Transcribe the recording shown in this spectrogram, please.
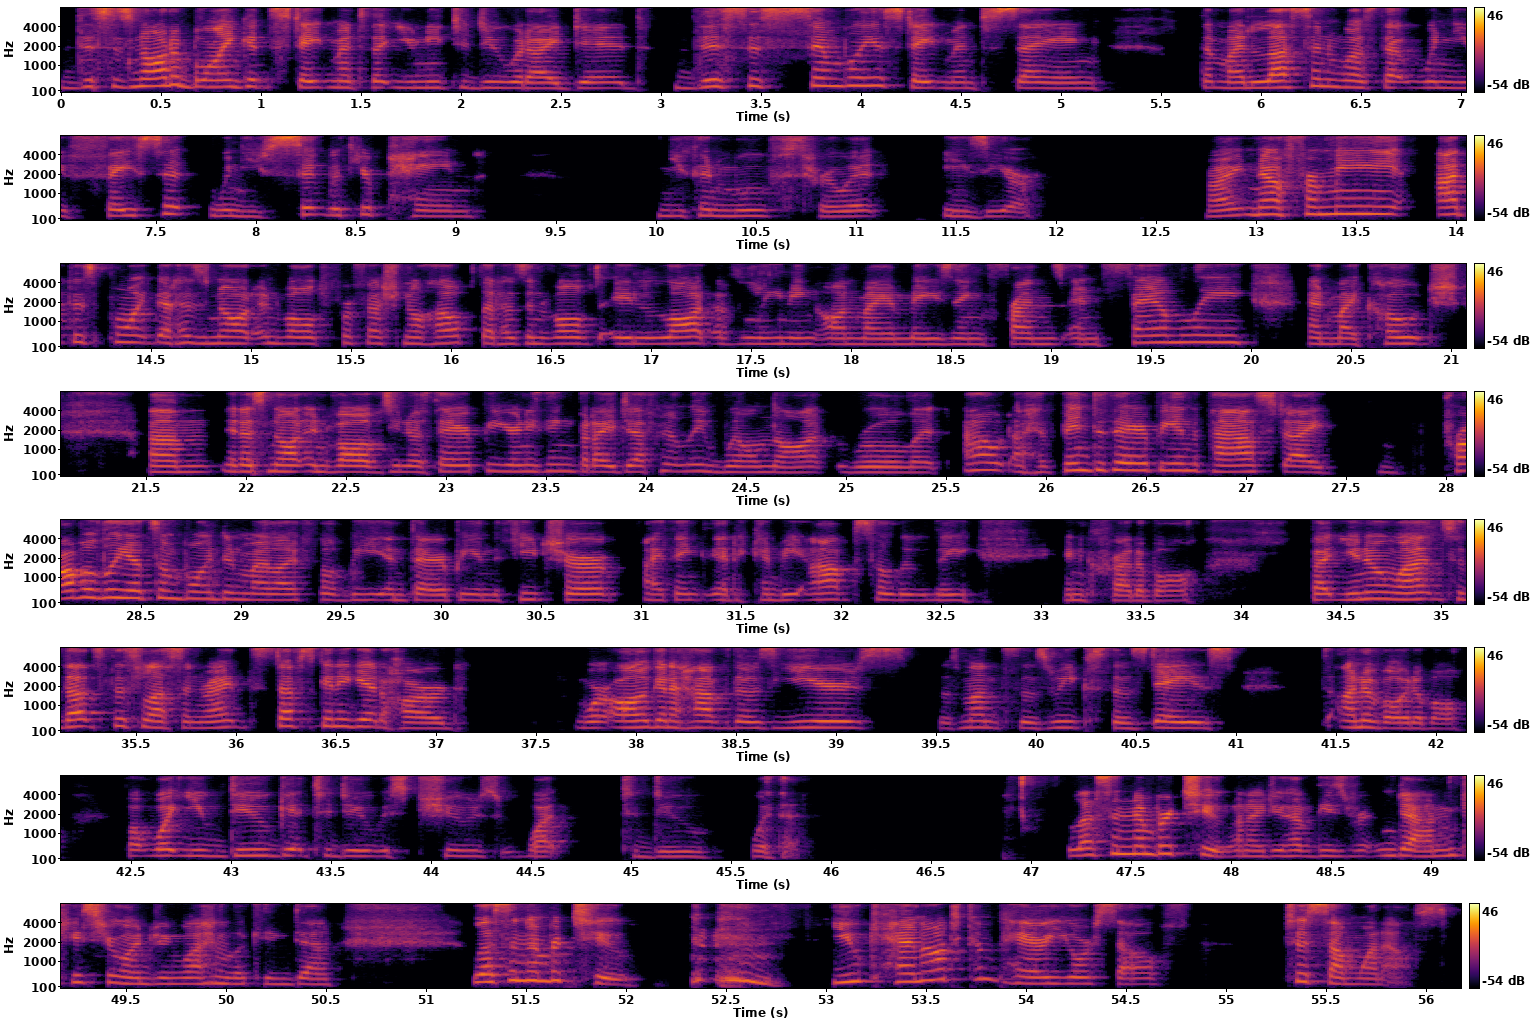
This is not a blanket statement that you need to do what I did. This is simply a statement saying, that my lesson was that when you face it, when you sit with your pain, you can move through it easier. Right now, for me, at this point, that has not involved professional help. That has involved a lot of leaning on my amazing friends and family and my coach. Um, it has not involved, you know, therapy or anything, but I definitely will not rule it out. I have been to therapy in the past. I probably at some point in my life will be in therapy in the future. I think it can be absolutely incredible. But you know what? So that's this lesson, right? Stuff's going to get hard. We're all going to have those years, those months, those weeks, those days. It's unavoidable. But what you do get to do is choose what to do with it. Lesson number two, and I do have these written down in case you're wondering why I'm looking down. Lesson number two you cannot compare yourself to someone else.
